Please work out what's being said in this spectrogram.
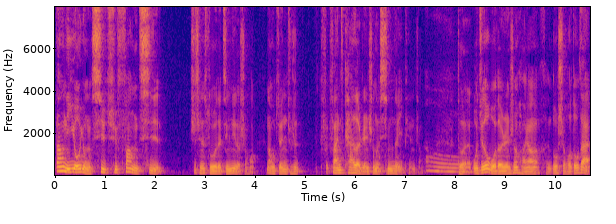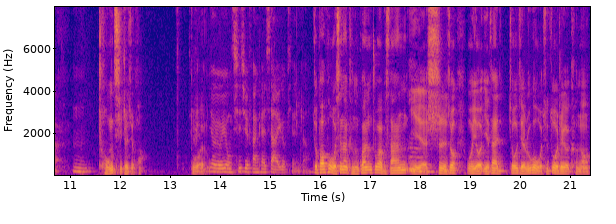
当你有勇气去放弃之前所有的经历的时候，那我觉得你就是翻开了人生的新的一篇章。哦，对，我觉得我的人生好像很多时候都在，嗯，重启这句话，对，要有勇气去翻开下一个篇章。就包括我现在可能关注 Web 三也是，就我有也在纠结，如果我去做这个，可能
